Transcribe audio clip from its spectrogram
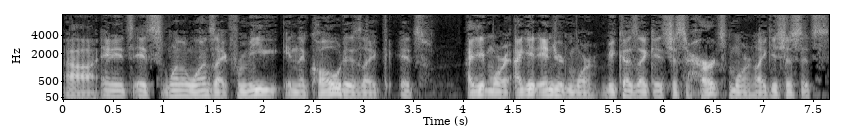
Uh, and it's it's one of the ones like for me in the cold is like it's I get more I get injured more because like it's just hurts more. Like it's just it's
